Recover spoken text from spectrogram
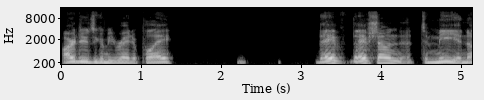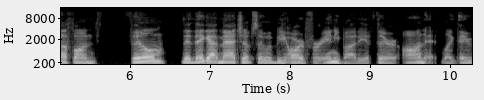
Our dudes are going to be ready to play. They've they've shown uh, to me enough on film that they got matchups that would be hard for anybody if they're on it. Like they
